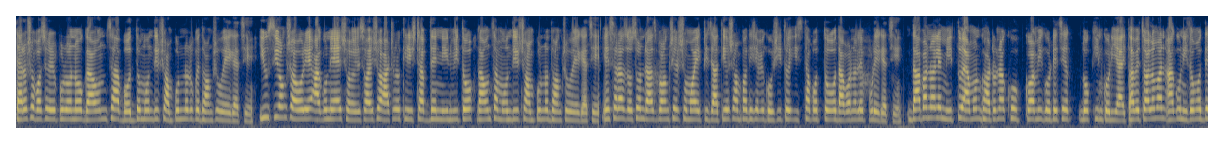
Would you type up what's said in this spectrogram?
তেরোশো বছরের পুরনো গাউনসা বৌদ্ধ মন্দির সম্পূর্ণরূপে ধ্বংস হয়ে গেছে। ইউসিয়ং শহরে আগুনে ছয়শো আঠারো খ্রিস্টাব্দে নির্মিত গাউনসা মন্দির সম্পূর্ণ ধ্বংস হয়ে গেছে। এছাড়া জোসন রাজবংশের সময় একটি জাতীয় সম্পদ হিসেবে ঘোষিত স্থাপত্য ও দাবানলে পুড়ে গেছে। দাবানলে মৃত্যু এমন ঘটনা খুব কমই ঘটেছে দক্ষিণ কোরিয়ায়। তবে চলমান আগুন ইতোমধ্যে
